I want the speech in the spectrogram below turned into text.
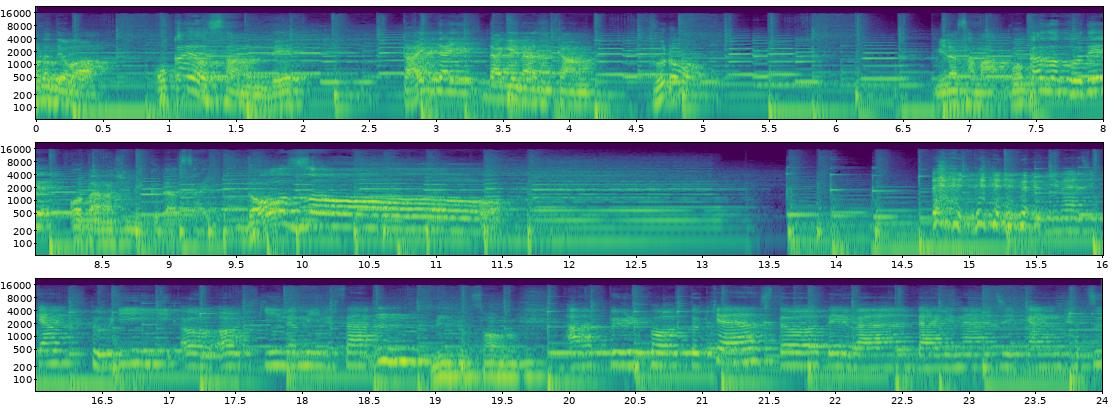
それではおかよさんで大々だけな時間プロ。皆様ご家族でお楽しみください。どうぞ。大々だけな時間フリーをお聞きの皆さん。皆さん。アップルポッドキャストではダゲな時間初。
